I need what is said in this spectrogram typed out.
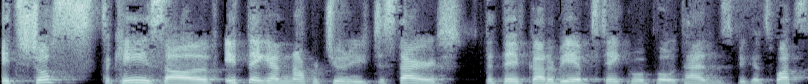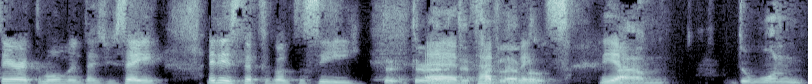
it's just the case of if they get an opportunity to start, that they've got to be able to take it with both hands because what's there at the moment, as you say, it is difficult to see. They're, at um, different levels. Yeah. Um, the one,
